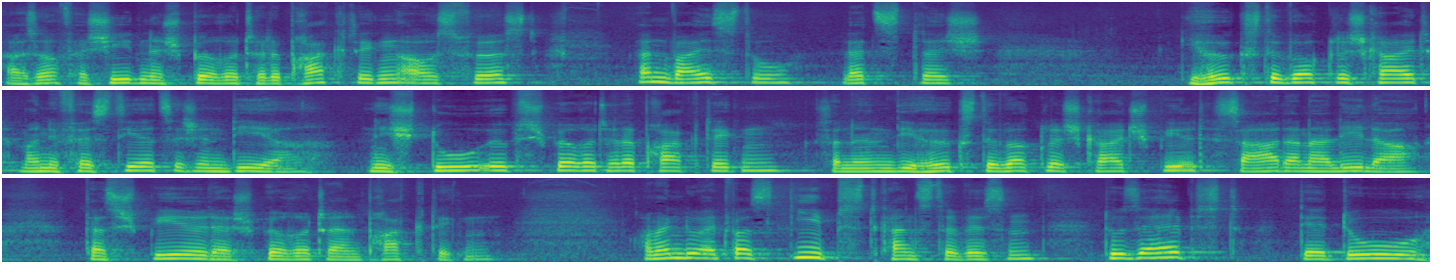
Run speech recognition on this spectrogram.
also verschiedene spirituelle Praktiken ausführst, dann weißt du letztlich, die höchste Wirklichkeit manifestiert sich in dir. Nicht du übst spirituelle Praktiken, sondern die höchste Wirklichkeit spielt Sadhana Lila, das Spiel der spirituellen Praktiken. Und wenn du etwas gibst, kannst du wissen, du selbst, der du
